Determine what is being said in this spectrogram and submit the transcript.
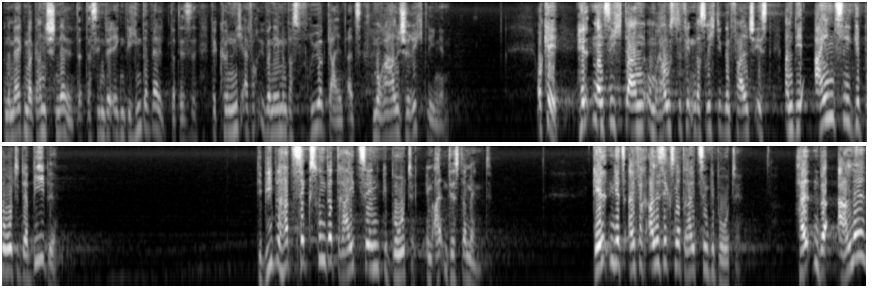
Und dann merken wir ganz schnell, da sind wir irgendwie Hinterwelt. wir können nicht einfach übernehmen, was früher galt als moralische Richtlinien. Okay, hält man sich dann, um herauszufinden, was richtig und falsch ist, an die Einzelgebote der Bibel? Die Bibel hat 613 Gebote im Alten Testament. Gelten jetzt einfach alle 613 Gebote? Halten wir alle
